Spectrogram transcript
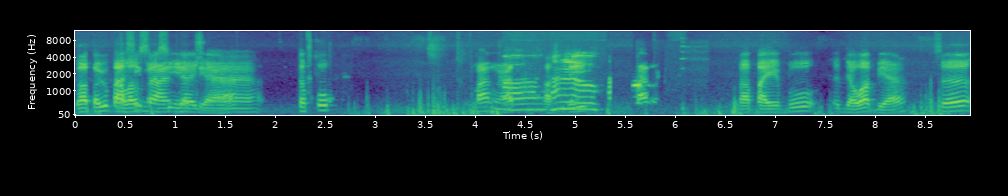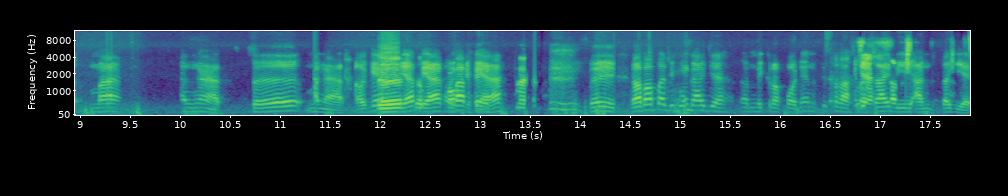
Bapak Ibu pasti masih ya tepuk semangat oh, pasti. Halo. Bapak Ibu jawab ya. Semangat. Semangat. Oke, siap ya, kompak ya. Baik, gak apa-apa dibuka aja mikrofonnya nanti setelah selesai di lagi ya.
